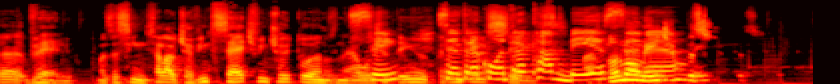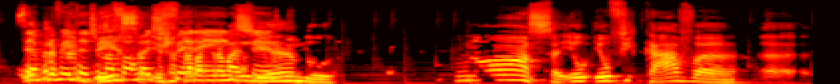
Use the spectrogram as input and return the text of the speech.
uh, velho. Mas assim, sei lá, eu tinha 27, 28 anos, né? Hoje Sim. eu tenho 36. Você entra com outra cabeça, Normalmente, né? Você aproveita cabeça, de uma forma diferente. Eu já tava trabalhando. Nossa, eu, eu ficava... Uh,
